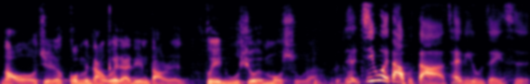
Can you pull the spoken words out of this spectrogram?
那我觉得国民党未来领导人非卢秀燕莫属了。机会大不大？蔡壁如这一次，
